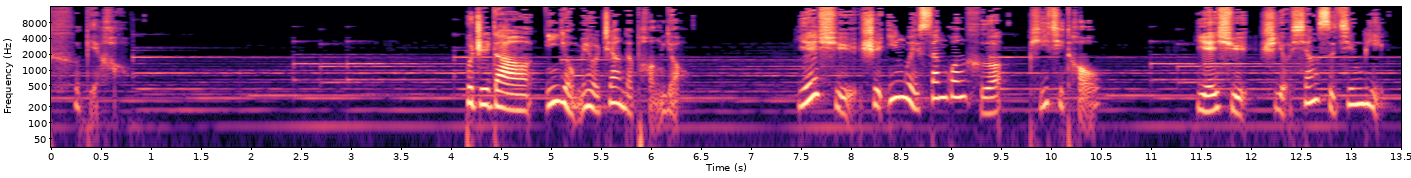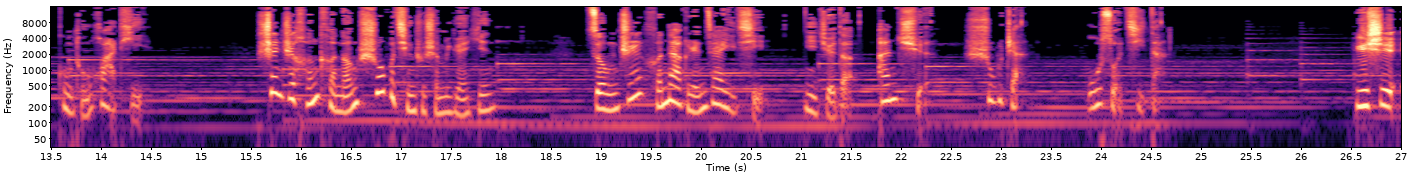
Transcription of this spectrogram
特别好。不知道你有没有这样的朋友？也许是因为三观合、脾气投，也许是有相似经历、共同话题，甚至很可能说不清楚什么原因。总之，和那个人在一起，你觉得安全、舒展、无所忌惮。于是，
